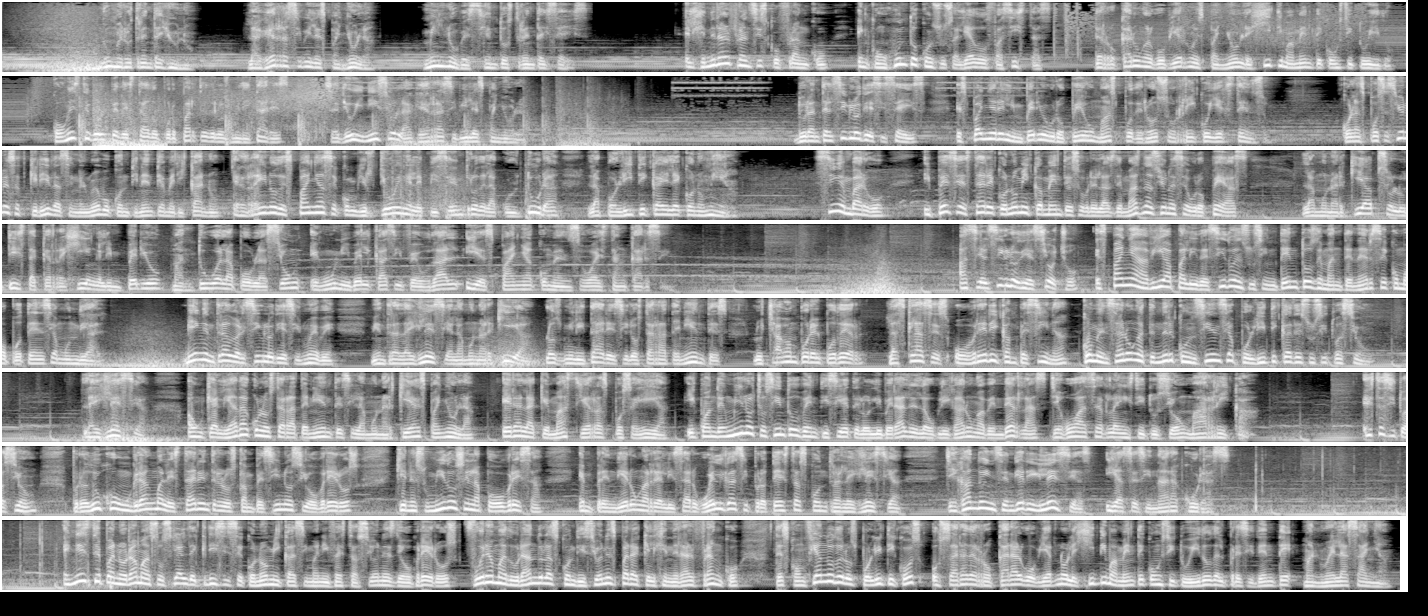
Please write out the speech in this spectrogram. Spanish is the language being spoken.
Número 31. La Guerra Civil Española, 1936. El general Francisco Franco, en conjunto con sus aliados fascistas, derrocaron al gobierno español legítimamente constituido. Con este golpe de Estado por parte de los militares, se dio inicio la Guerra Civil Española. Durante el siglo XVI, España era el imperio europeo más poderoso, rico y extenso. Con las posesiones adquiridas en el nuevo continente americano, el reino de España se convirtió en el epicentro de la cultura, la política y la economía. Sin embargo, y pese a estar económicamente sobre las demás naciones europeas, la monarquía absolutista que regía en el imperio mantuvo a la población en un nivel casi feudal y España comenzó a estancarse. Hacia el siglo XVIII, España había palidecido en sus intentos de mantenerse como potencia mundial. Bien entrado el siglo XIX, mientras la iglesia, la monarquía, los militares y los terratenientes luchaban por el poder, las clases obrera y campesina comenzaron a tener conciencia política de su situación. La iglesia, aunque aliada con los terratenientes y la monarquía española, era la que más tierras poseía, y cuando en 1827 los liberales la obligaron a venderlas, llegó a ser la institución más rica. Esta situación produjo un gran malestar entre los campesinos y obreros, quienes sumidos en la pobreza emprendieron a realizar huelgas y protestas contra la iglesia, llegando a incendiar iglesias y asesinar a curas. En este panorama social de crisis económicas y manifestaciones de obreros, fuera madurando las condiciones para que el general Franco, desconfiando de los políticos, osara derrocar al gobierno legítimamente constituido del presidente Manuel Azaña.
